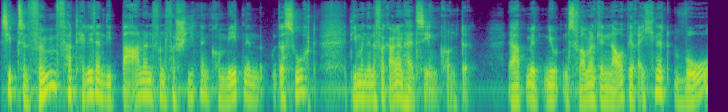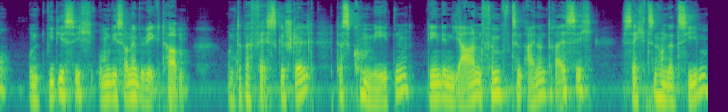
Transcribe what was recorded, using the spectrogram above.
1705 hat Halley dann die Bahnen von verschiedenen Kometen untersucht, die man in der Vergangenheit sehen konnte. Er hat mit Newtons Formel genau berechnet, wo und wie die sich um die Sonne bewegt haben und dabei festgestellt, dass Kometen, die in den Jahren 1531, 1607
